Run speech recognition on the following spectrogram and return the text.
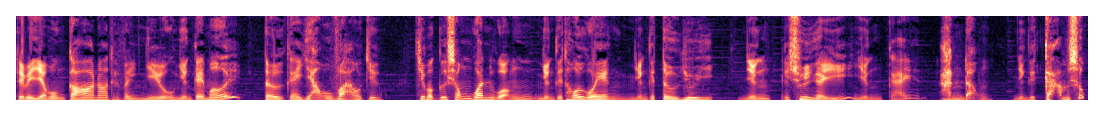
Thì bây giờ muốn có nó thì phải nhiễu những cái mới từ cái giàu vào chứ chứ mà cứ sống quanh quẩn những cái thói quen, những cái tư duy, những cái suy nghĩ, những cái hành động, những cái cảm xúc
